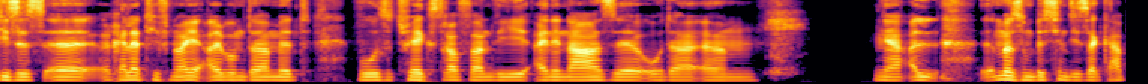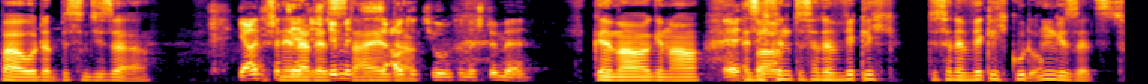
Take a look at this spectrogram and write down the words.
dieses äh, relativ neue Album da mit, wo so Tracks drauf waren wie Eine Nase oder ähm, ja, all, immer so ein bisschen dieser Gabba oder ein bisschen dieser ja, und die schnellere Stimme, Style. Autotune von der Stimme. Genau, genau. Elfbar. Also ich finde, das hat er wirklich das hat er wirklich gut umgesetzt.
